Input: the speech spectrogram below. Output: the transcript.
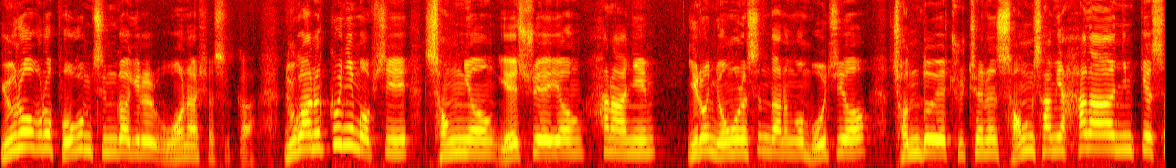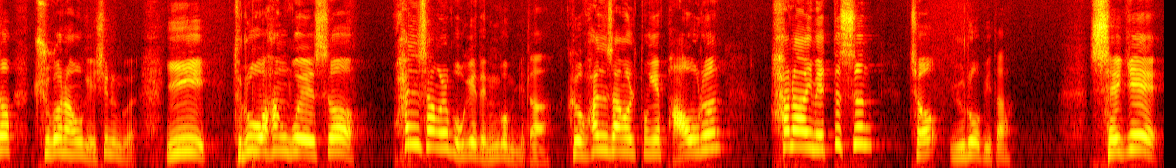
유럽으로 복음 증가기를 원하셨을까? 누가는 끊임없이 성령, 예수의 영, 하나님 이런 용어를 쓴다는 건 뭐지요? 전도의 주체는 성삼이 하나님께서 주관하고 계시는 거예요. 이 드루어 항구에서 환상을 보게 되는 겁니다. 그 환상을 통해 바울은 하나님의 뜻은 저 유럽이다. 세계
